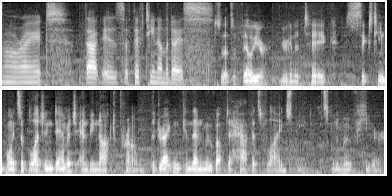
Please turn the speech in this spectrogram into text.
All right. That is a 15 on the dice. So that's a failure. You're going to take 16 points of bludgeoning damage and be knocked prone. The dragon can then move up to half its flying speed. It's going to move here.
